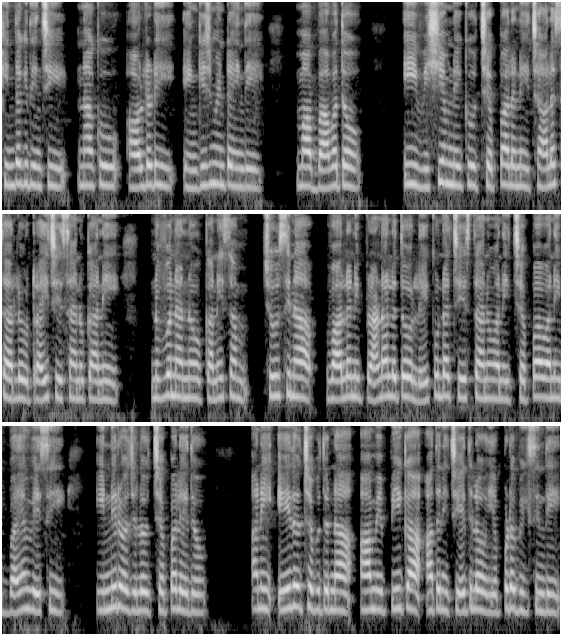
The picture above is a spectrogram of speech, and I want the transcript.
కిందకి దించి నాకు ఆల్రెడీ ఎంగేజ్మెంట్ అయింది. మా బావతో ఈ విషయం నీకు చెప్పాలని చాలాసార్లు ట్రై చేశాను కానీ నువ్వు నన్ను కనీసం చూసిన వాళ్ళని ప్రాణాలతో లేకుండా చేస్తాను అని చెప్పావని భయం వేసి ఇన్ని రోజులు చెప్పలేదు. అని ఏదో చెబుతున్న ఆమె పీక అతని చేతిలో ఎప్పుడో బిగిసింది.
